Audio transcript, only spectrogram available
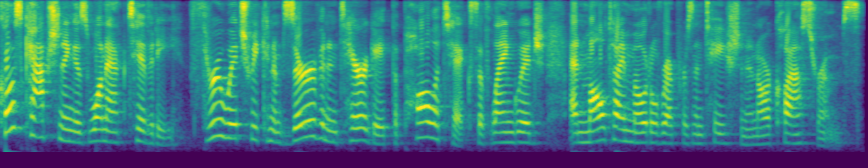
Closed captioning is one activity through which we can observe and interrogate the politics of language and multimodal representation in our classrooms.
